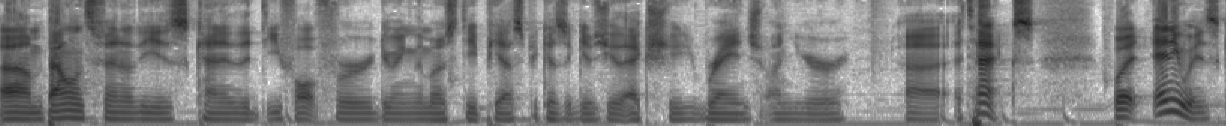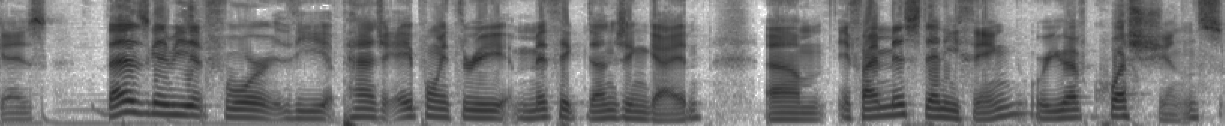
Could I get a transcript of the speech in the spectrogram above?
Um, Balance Affinity is kind of the default for doing the most DPS because it gives you the extra range on your uh, attacks. But anyways, guys, that is going to be it for the patch 8.3 Mythic Dungeon Guide. Um, if I missed anything, or you have questions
